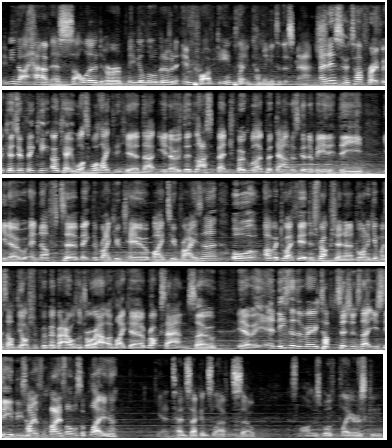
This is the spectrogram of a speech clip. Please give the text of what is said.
maybe not have as solid or maybe a little bit of an improv game plan coming into this match. And it's so tough, right? Because you're thinking, okay, what's more likely here? That, you know, the last bench Pokemon I put down is going to be the, you know, enough to make the Raikou KO by two prizer? Or uh, do I fear disruption and want to give myself the option for the barrel to draw out of like a Roxanne? So, you know, and these are the very tough decisions that you see in these highest, highest levels of play. Yeah, 10 seconds left, so as long as both players can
